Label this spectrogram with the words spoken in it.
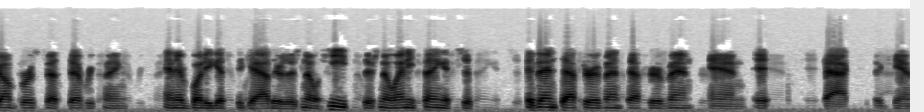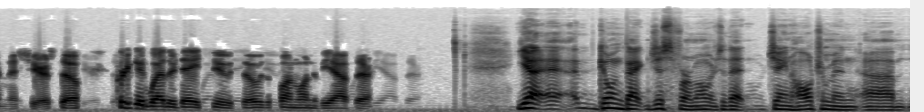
jumpers, best everything, and everybody gets to gather. There's no heat. There's no anything. It's just event after event after event, and it's back again this year. So pretty good weather day too. So it was a fun one to be out there. Yeah, uh, going back just for a moment to that Jane Halterman um,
